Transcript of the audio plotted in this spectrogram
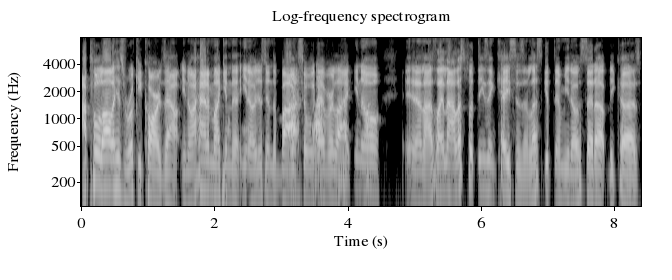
I pulled all of his rookie cards out. You know, I had him like in the, you know, just in the box or whatever. Like, you know, and I was like, nah, let's put these in cases and let's get them, you know, set up because,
